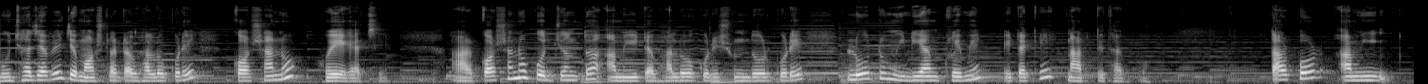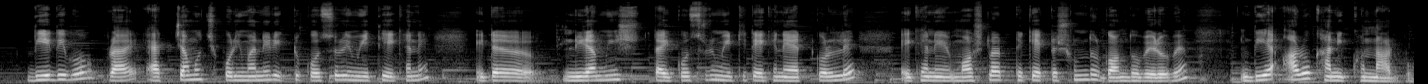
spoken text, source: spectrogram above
বোঝা যাবে যে মশলাটা ভালো করে কষানো হয়ে গেছে। আর কষানো পর্যন্ত আমি এটা ভালো করে সুন্দর করে লো টু মিডিয়াম ফ্লেমে এটাকে নাড়তে থাকব। তারপর আমি দিয়ে দেব প্রায় এক চামচ পরিমাণের একটু কসুরি মেথি এখানে। এটা নিরামিষ, তাই কসুরি মেথিটা এখানে অ্যাড করলে এখানে মশলার থেকে একটা সুন্দর গন্ধ বেরোবে। দিয়ে আরও খানিক্ষণ নাড়ব।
